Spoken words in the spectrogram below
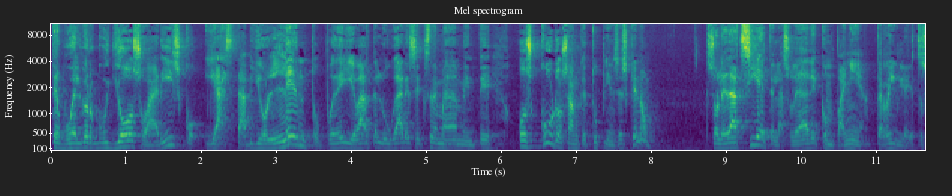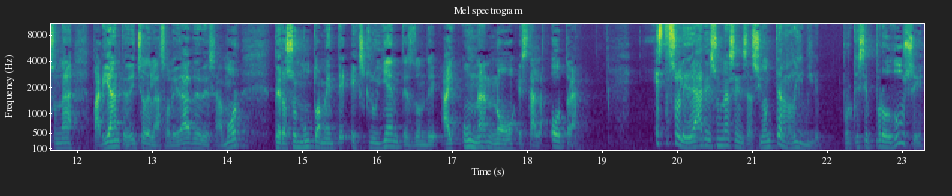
te vuelve orgulloso, arisco y hasta violento. Puede llevarte a lugares extremadamente oscuros, aunque tú pienses que no. Soledad 7, la soledad de compañía, terrible. Esta es una variante, de hecho, de la soledad de desamor, pero son mutuamente excluyentes, donde hay una, no está la otra. Esta soledad es una sensación terrible, porque se produce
